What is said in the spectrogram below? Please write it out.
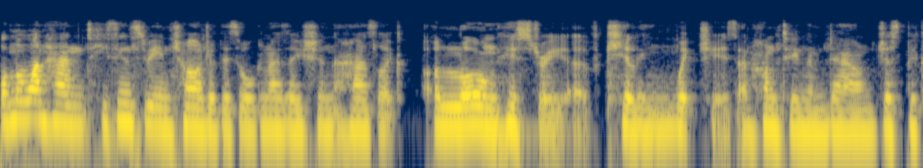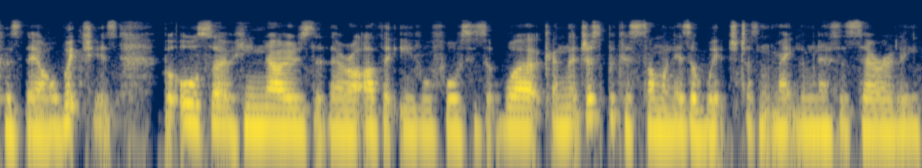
on the one hand, he seems to be in charge of this organization that has like a long history of killing witches and hunting them down just because they are witches. But also, he knows that there are other evil forces at work, and that just because someone is a witch doesn't make them necessarily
